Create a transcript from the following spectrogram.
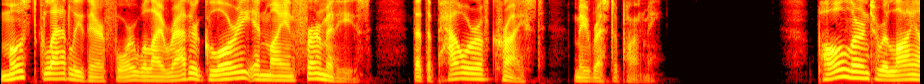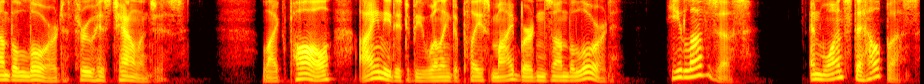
Most gladly, therefore, will I rather glory in my infirmities, that the power of Christ may rest upon me. Paul learned to rely on the Lord through his challenges. Like Paul, I needed to be willing to place my burdens on the Lord. He loves us and wants to help us.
